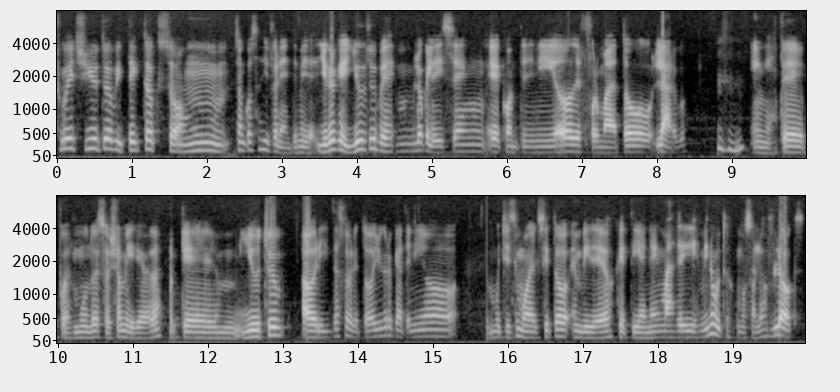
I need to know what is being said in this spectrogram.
Twitch, YouTube y TikTok son, son cosas diferentes. Mira, yo creo que YouTube es lo que le dicen eh, contenido de formato largo en este pues mundo de social media, ¿verdad? Porque mm, YouTube ahorita sobre todo yo creo que ha tenido muchísimo éxito en videos que tienen más de 10 minutos, como son los vlogs,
